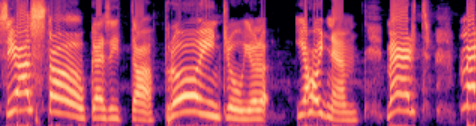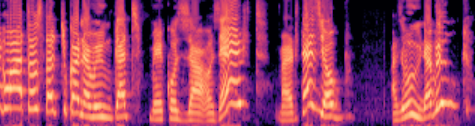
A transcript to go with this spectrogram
Sziasztok! Ez itt a Pro Intro, jól... Ja, hogy nem. Mert megváltoztatjuk a nevünket, méghozzá azért, mert ez jobb. Az új nevünk...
